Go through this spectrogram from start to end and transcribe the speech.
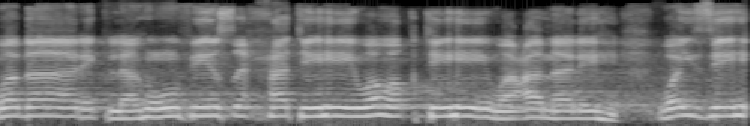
وبارك له في صحته ووقته وعمله واجزه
